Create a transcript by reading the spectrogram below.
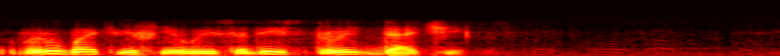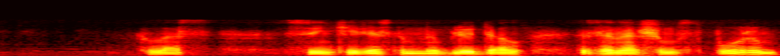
вырубать вишневые сады и строить дачи. Класс с интересом наблюдал за нашим спором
